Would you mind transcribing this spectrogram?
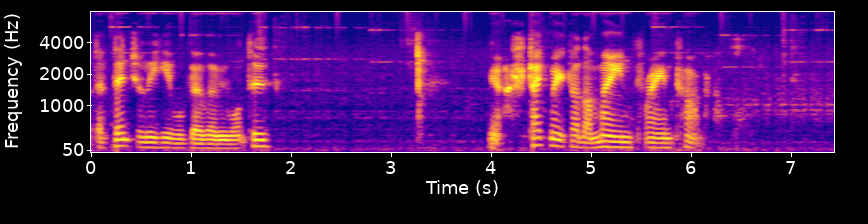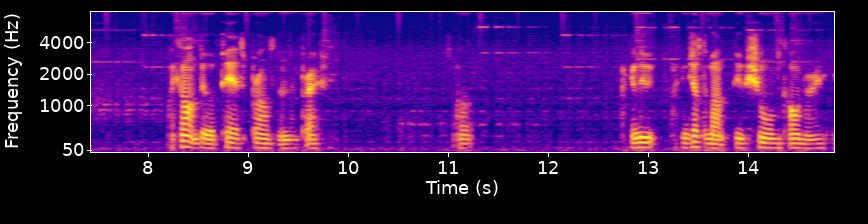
But eventually he will go where we want to. Yes, take me to the mainframe terminal. I can't do a Pierce Brosnan impression. So I can do I can just about do Sean Connery.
